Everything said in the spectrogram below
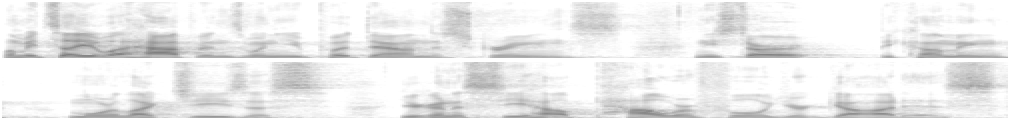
Let me tell you what happens when you put down the screens and you start becoming more like Jesus you're going to see how powerful your God is.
